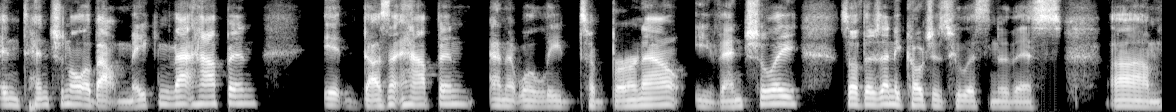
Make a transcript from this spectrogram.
intentional about making that happen it doesn't happen and it will lead to burnout eventually. So if there's any coaches who listen to this um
